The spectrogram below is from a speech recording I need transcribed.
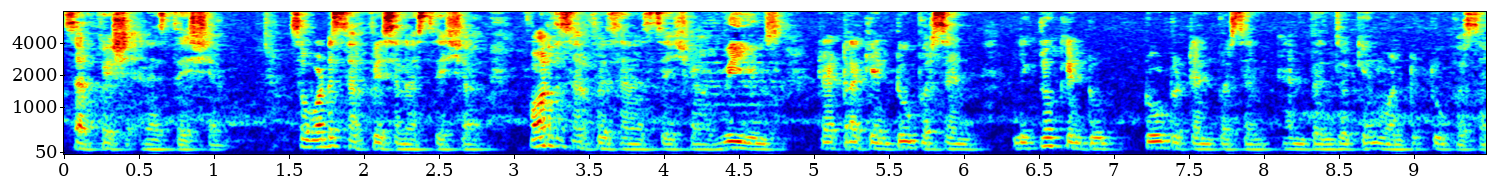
surface anesthesia. So what is surface anesthesia? For the surface anesthesia, we use tetracaine 2%, lignocaine 2, 2 to 10% and benzocaine 1 to 2%.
